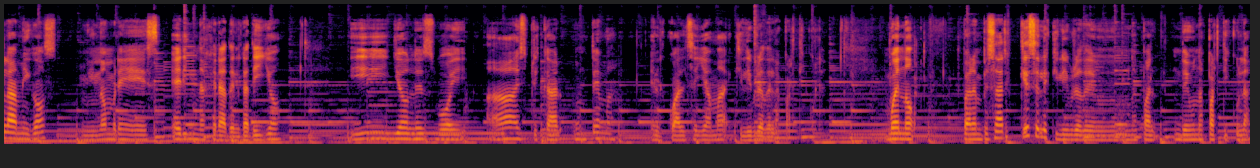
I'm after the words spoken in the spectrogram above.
Hola amigos, mi nombre es Eric Najera Delgadillo y yo les voy a explicar un tema, el cual se llama equilibrio de la partícula. Bueno, para empezar, ¿qué es el equilibrio de una, de una partícula?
